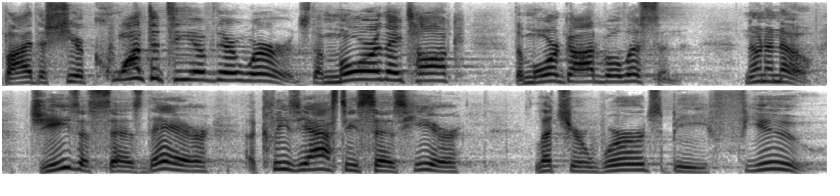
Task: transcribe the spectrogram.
by the sheer quantity of their words. The more they talk, the more God will listen. No, no, no. Jesus says there, Ecclesiastes says here, let your words be few.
